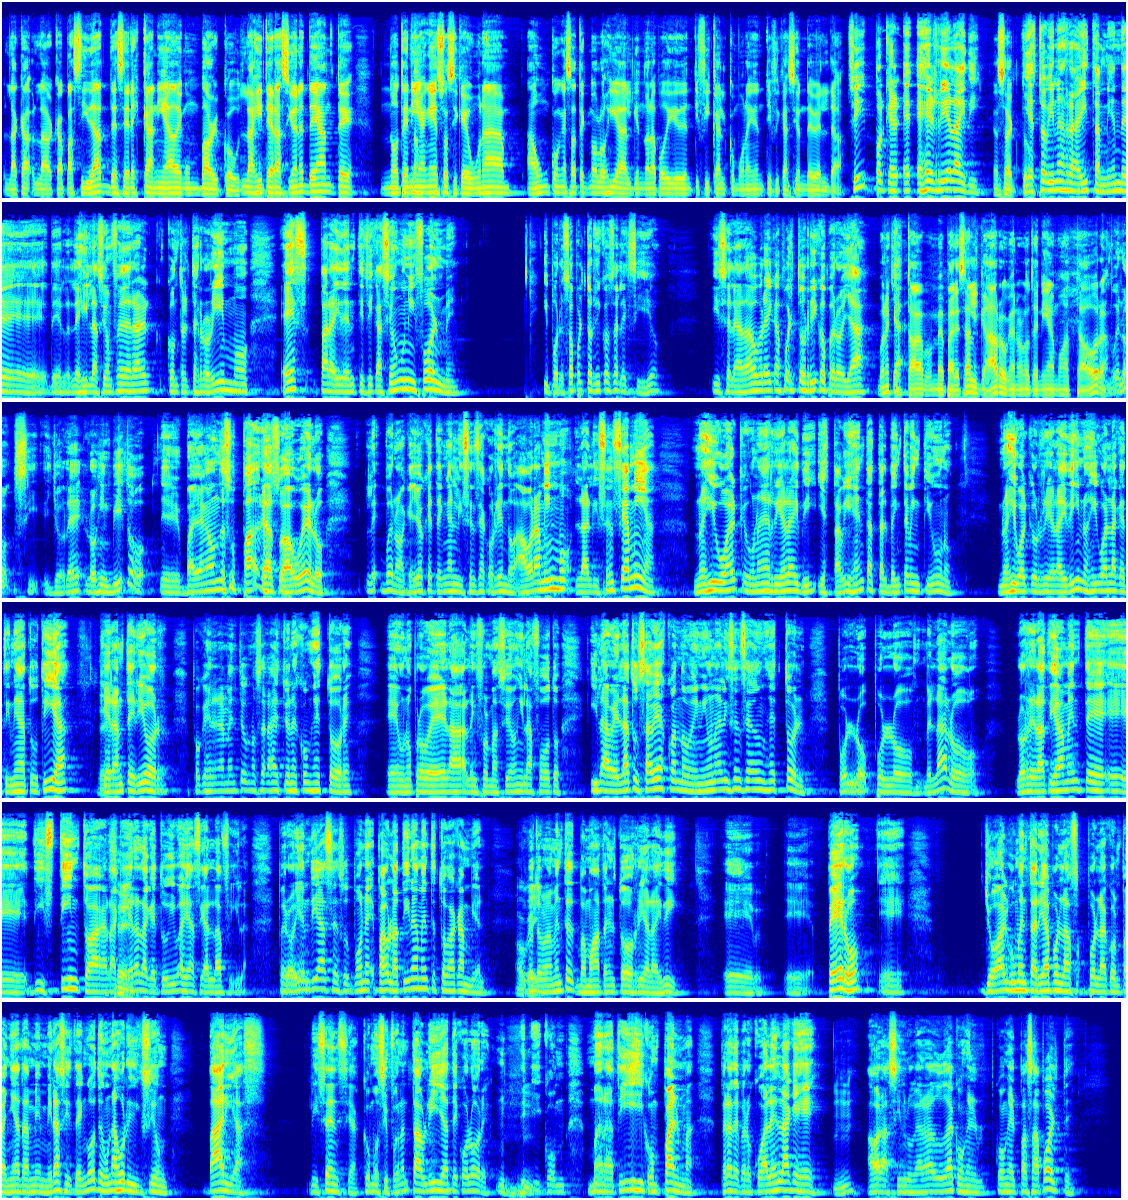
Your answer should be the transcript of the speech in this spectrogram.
capacidad de ser escaneada en un barcode. Las iteraciones de antes no tenían eso, así que una, aún con esa tecnología, alguien no la podía identificar como una identificación de verdad. Sí, porque es el Real ID. Exacto. Y esto viene a raíz también de, de la legislación federal contra el terrorismo. Es para identificación uniforme y por eso a Puerto Rico se le exigió. Y se le ha dado break a Puerto Rico, pero ya. Bueno, es que está, me parece algaro que no lo teníamos hasta ahora. Bueno, sí, yo les, los invito, eh, vayan a donde sus padres, a sus abuelos. bueno, aquellos que tengan licencia corriendo. Ahora mismo, la licencia mía no es igual que una de Real ID y está vigente hasta el 2021. No es igual que un Real ID, no es igual la que tenía tu tía, que era anterior, porque generalmente uno hace las gestiones con gestores eh, uno provee la, información y la foto. Y la verdad, tú sabías cuando venía una licencia de un gestor, por lo, por lo, ¿verdad? Lo, lo relativamente eh, distinto a la que era la que tú ibas y hacías la fila. Pero hoy en día se supone, paulatinamente esto va a cambiar. Porque normalmente vamos a tener todo Real ID. Eh, pero yo argumentaría por la, por la compañía también. Mira, si tengo de una jurisdicción varias licencias, como si fueran tablillas de colores, y con manatí y con palmas. Espérate, pero ¿cuál es la que es? Ahora, sin lugar a duda, con el, con el pasaporte,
